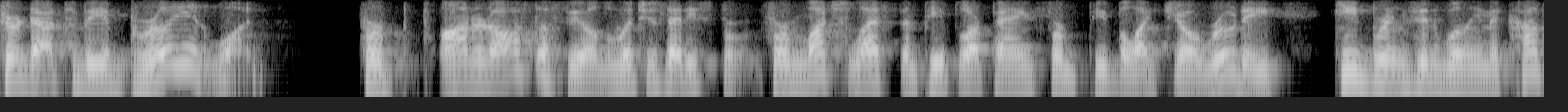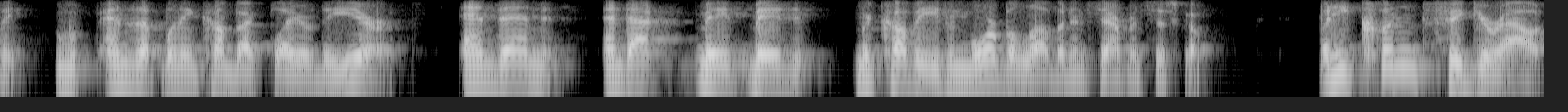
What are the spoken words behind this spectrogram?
turned out to be a brilliant one for on and off the field, which is that he's for, for much less than people are paying for people like Joe Rudi. He brings in Willie McCovey, who ends up winning comeback player of the year. And then, and that made, made McCovey even more beloved in San Francisco. But he couldn't figure out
